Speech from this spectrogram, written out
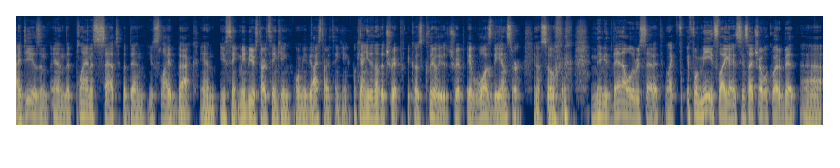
ideas and and the plan is set, but then you slide back and you think maybe you start thinking, or maybe I start thinking, okay, I need another trip because clearly the trip it was the answer, you know. So maybe then I will reset it. Like for me, it's like since I travel quite a bit, uh,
